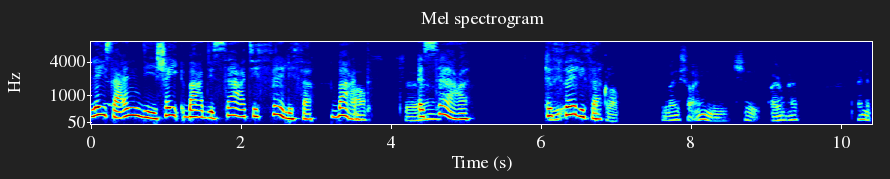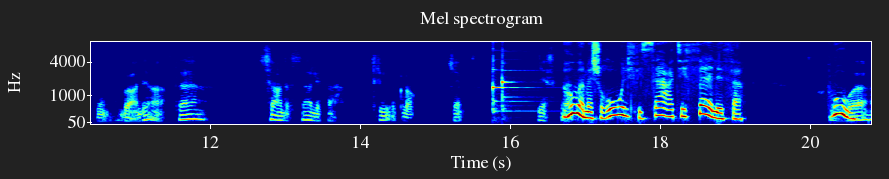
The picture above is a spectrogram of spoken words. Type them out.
ليس عندي شيء بعد الساعة الثالثة. بعد after الساعة الثالثة. ليس عندي شيء. I don't have anything. بعد after الساعة الثالثة. 3 o'clock. Check. Yes. هو مشغول في الساعة الثالثة. هو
